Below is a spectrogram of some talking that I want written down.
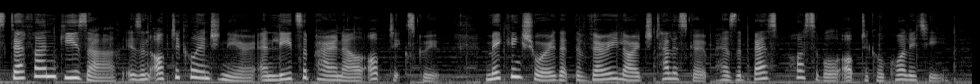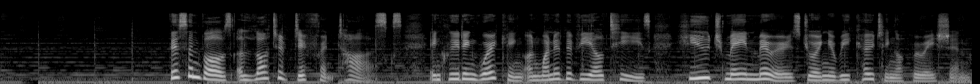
Stefan Guisard is an optical engineer and leads the Paranal Optics Group, making sure that the very large telescope has the best possible optical quality. This involves a lot of different tasks, including working on one of the VLT's huge main mirrors during a recoating operation.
